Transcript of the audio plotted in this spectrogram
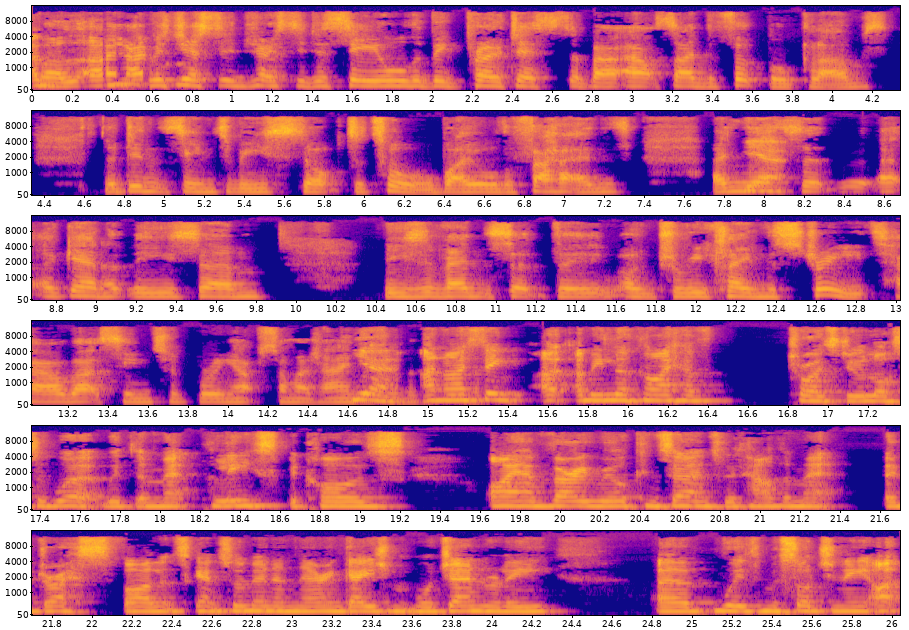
Um, well, I, I, was just interested to see all the big protests about outside the football clubs that didn't seem to be stopped at all by all the fans, and yes, yeah. at, again at these um, these events at the uh, to reclaim the streets, how that seemed to bring up so much anger. Yeah, and I think I, I mean, look, I have tried to do a lot of work with the Met Police because I have very real concerns with how the Met address violence against women and their engagement more generally uh, with misogyny. I,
